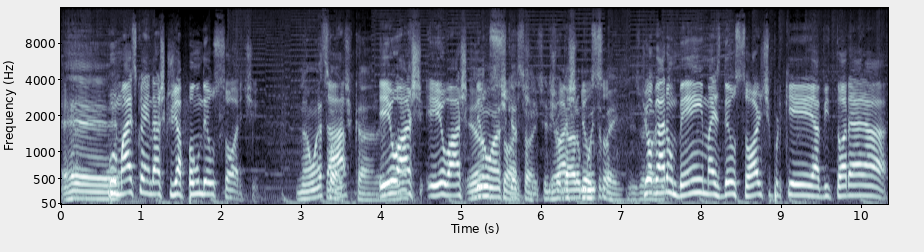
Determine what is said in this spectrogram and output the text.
É... Por mais que eu ainda acho que o Japão deu sorte. Não é Tá? sorte, cara. Eu Não- acho, eu acho que Eu deu não sorte. acho que é sorte. Eles Eu jogaram que muito sorte. bem. Eles Jogaram... jogaram- bem, mas deu sorte porque a vitória era.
